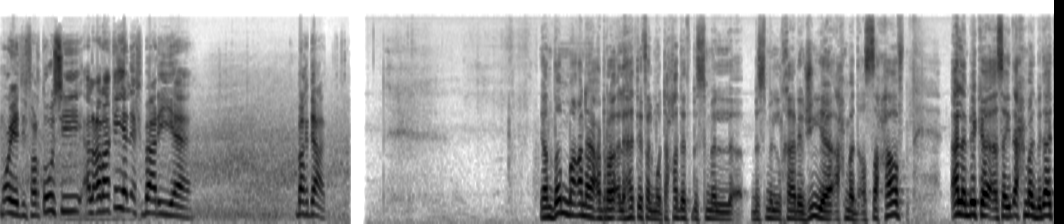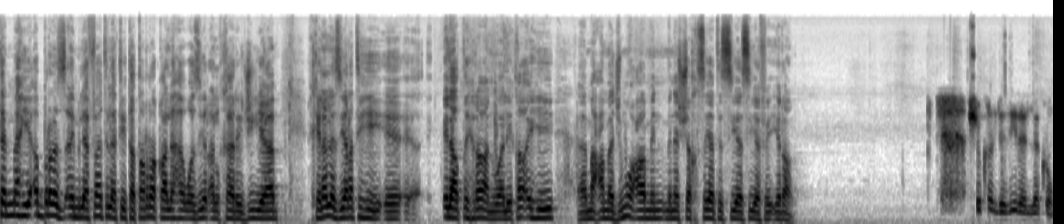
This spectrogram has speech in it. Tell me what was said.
مؤيد الفرطوسي العراقية الإخبارية بغداد. ينضم معنا عبر الهاتف المتحدث باسم باسم الخارجية أحمد الصحاف. أهلا بك سيد أحمد. بداية ما هي أبرز الملفات التي تطرق لها وزير الخارجية خلال زيارته آه، إلى طهران ولقائه آه، مع مجموعة من من الشخصيات السياسية في إيران؟ شكرا جزيلا لكم.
